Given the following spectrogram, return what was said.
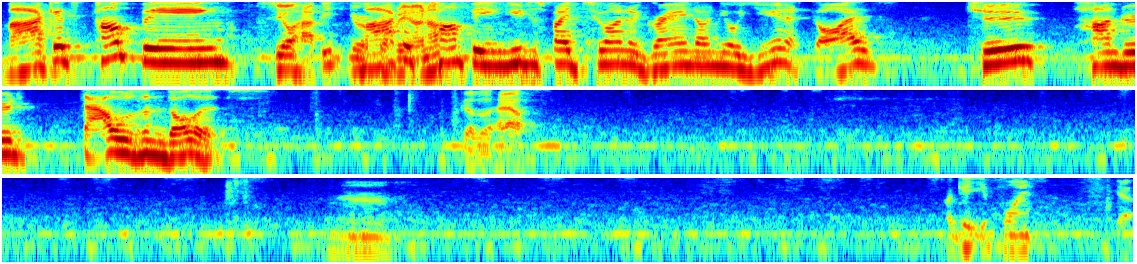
Market's pumping. So you're happy? You're a property Market's pumping. You just paid 200 grand on your unit, guys. $200,000. Let's go to the house. Mm. I get your point. Yeah.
